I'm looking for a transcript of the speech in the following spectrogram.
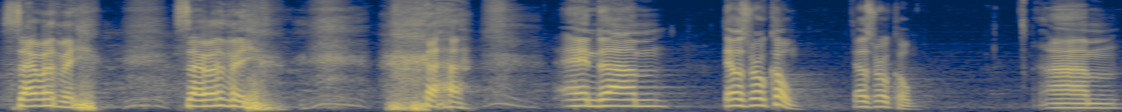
Stay with me. Stay with me. and um, that was real cool. That was real cool. Um,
